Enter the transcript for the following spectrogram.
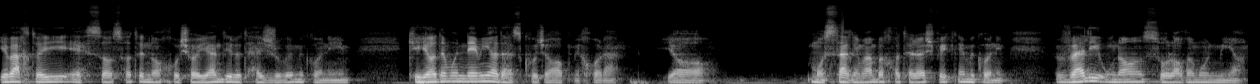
یه وقتایی احساسات ناخوشایندی رو تجربه می‌کنیم که یادمون نمیاد از کجا آب می‌خورن یا مستقیما به خاطرش فکر نمی کنیم ولی اونا سراغمون میان.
